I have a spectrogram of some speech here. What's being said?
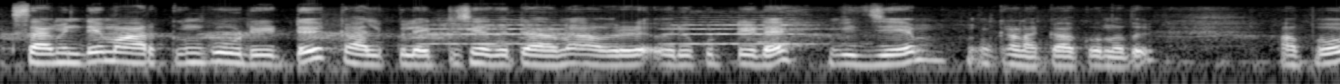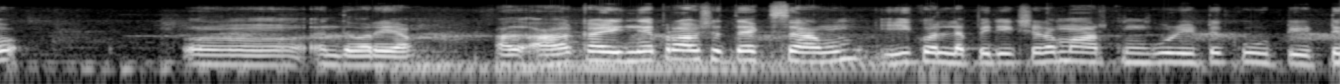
എക്സാമിന്റെ മാർക്കും കൂടിയിട്ട് കാൽക്കുലേറ്റ് ചെയ്തിട്ടാണ് അവർ ഒരു കുട്ടിയുടെ വിജയം കണക്കാക്കുന്നത്. അപ്പോൾ എന്താ പറയുക ആ കഴിഞ്ഞ പ്രാവശ്യത്തെ എക്സാമും ഈ കൊല്ലപ്പരീക്ഷയുടെ മാർക്കും കൂടിയിട്ട് കൂട്ടിയിട്ട്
